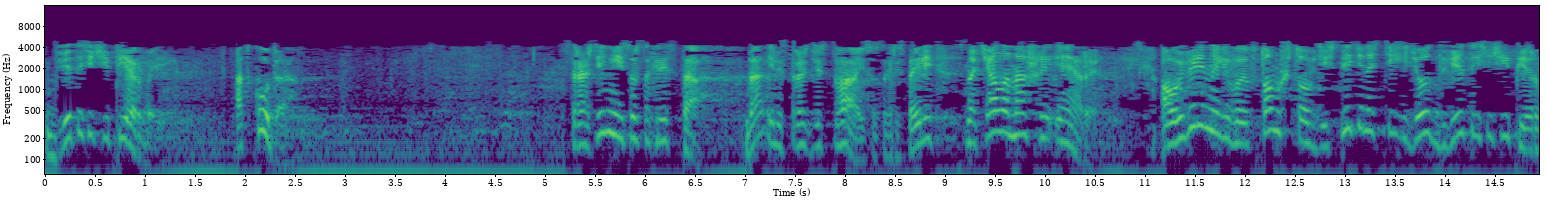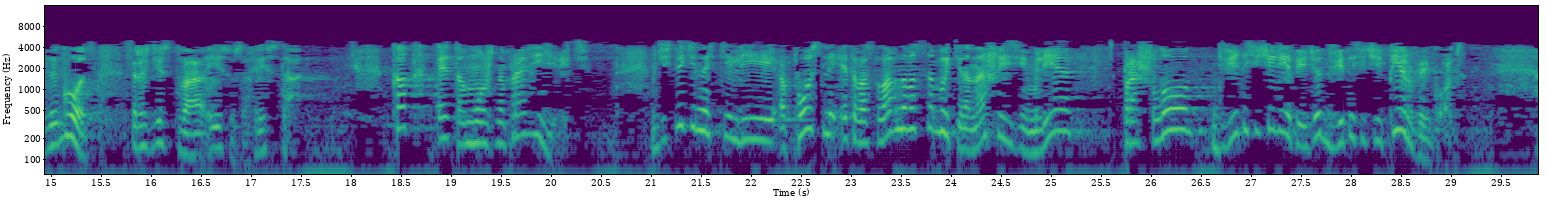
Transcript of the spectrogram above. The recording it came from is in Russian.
2001. Откуда? С рождения Иисуса Христа, да, или с Рождества Иисуса Христа, или с начала нашей эры. А уверены ли вы в том, что в действительности идет 2001 год с Рождества Иисуса Христа? Как это можно проверить? В действительности ли после этого славного события на нашей земле прошло две тысячи лет, и идет 2001 год?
